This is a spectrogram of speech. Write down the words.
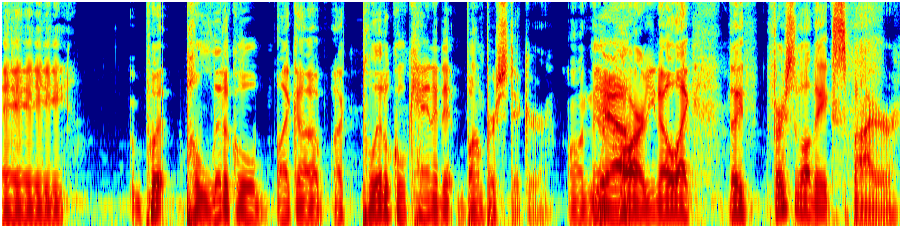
a put political like a, a political candidate bumper sticker on their Yeah. car? You know, like they first of all they expire.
